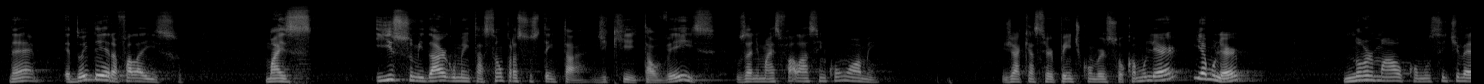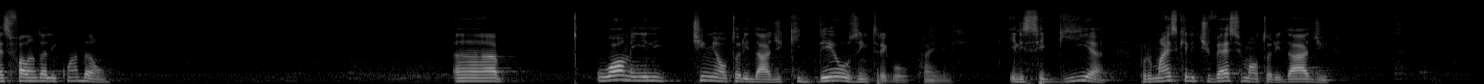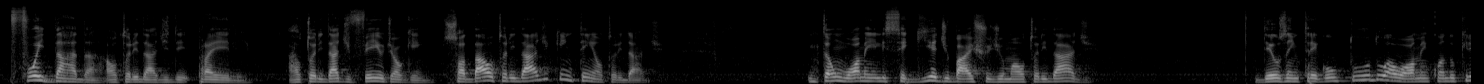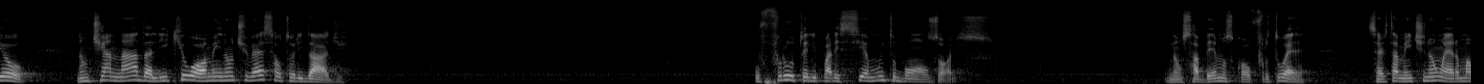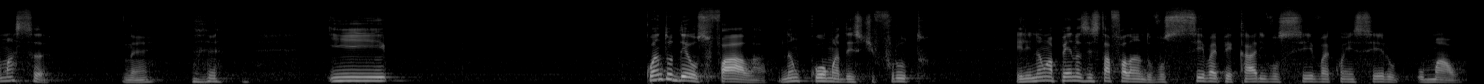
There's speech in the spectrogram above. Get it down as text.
Né? É doideira falar isso. Mas isso me dá argumentação para sustentar de que talvez os animais falassem com o homem. Já que a serpente conversou com a mulher e a mulher normal, como se estivesse falando ali com Adão. Uh, o homem ele tinha autoridade que Deus entregou para ele. Ele seguia, por mais que ele tivesse uma autoridade, foi dada a autoridade para ele. A autoridade veio de alguém. Só dá autoridade quem tem autoridade. Então o homem ele seguia debaixo de uma autoridade. Deus entregou tudo ao homem quando criou. Não tinha nada ali que o homem não tivesse autoridade. O fruto ele parecia muito bom aos olhos. Não sabemos qual fruto é. Certamente não era uma maçã, né? e quando Deus fala, não coma deste fruto, ele não apenas está falando, você vai pecar e você vai conhecer o, o mal.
